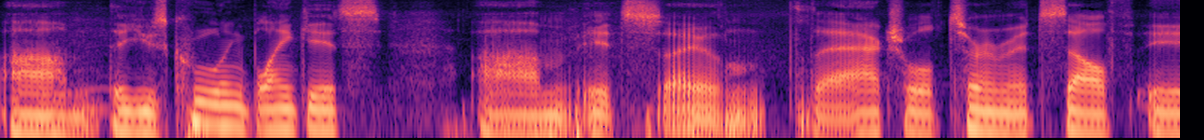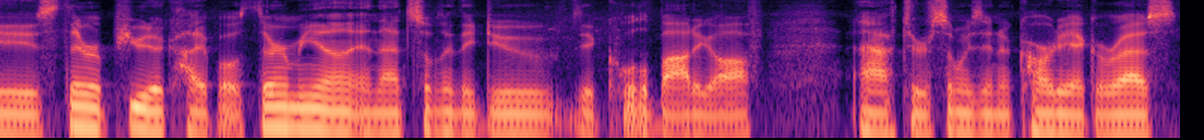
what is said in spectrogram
Um, they use cooling blankets. Um, it's um, the actual term itself is therapeutic hypothermia, and that's something they do. They cool the body off after somebody's in a cardiac arrest,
